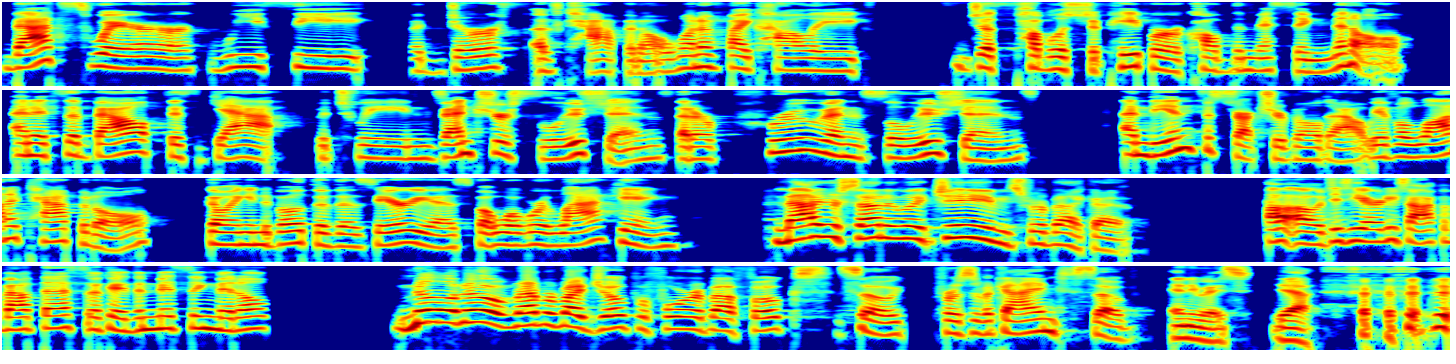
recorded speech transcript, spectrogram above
that's where we see a dearth of capital. One of my colleagues just published a paper called The Missing Middle. And it's about this gap between venture solutions that are proven solutions and the infrastructure build out. We have a lot of capital going into both of those areas, but what we're lacking. Now you're sounding like James, Rebecca. Uh oh, did he already talk about this? Okay, the missing middle. No, no. Remember my joke before about folks? So, first of a kind. So, anyways, yeah.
